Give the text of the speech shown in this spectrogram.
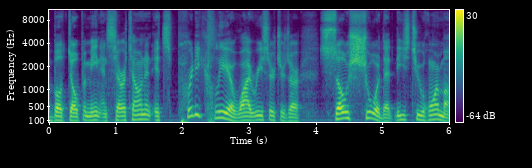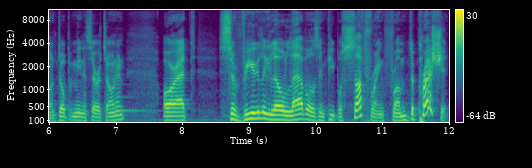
of both dopamine and serotonin, it's pretty clear why researchers are so sure that these two hormones, dopamine and serotonin, are at severely low levels in people suffering from depression.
